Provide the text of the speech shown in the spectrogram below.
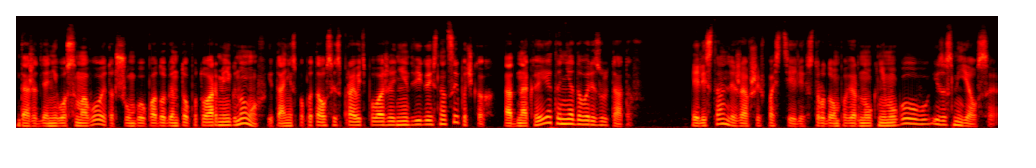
Даже для него самого этот шум был подобен топоту армии гномов, и Танис попытался исправить положение, двигаясь на цыпочках, однако и это не дало результатов. Элистан, лежавший в постели, с трудом повернул к нему голову и засмеялся.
